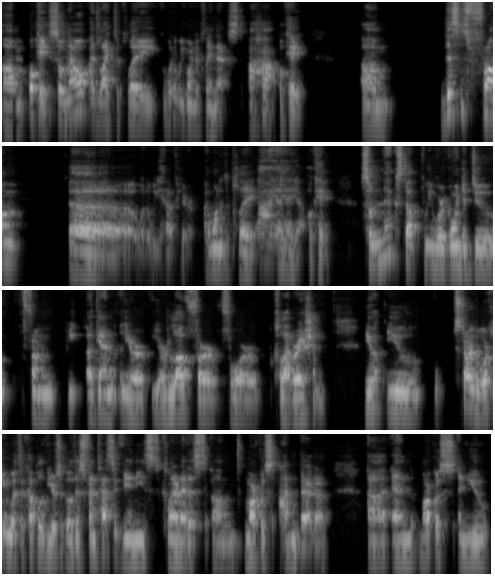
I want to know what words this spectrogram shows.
Um, okay, so now I'd like to play. What are we going to play next? Aha. Okay. Um, this is from. Uh, what do we have here? I wanted to play. Ah, yeah, yeah, yeah. Okay. So next up, we were going to do from again your your love for for collaboration. You you started working with a couple of years ago this fantastic Viennese clarinetist, um, Markus Adenberger. Uh, and Markus and you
